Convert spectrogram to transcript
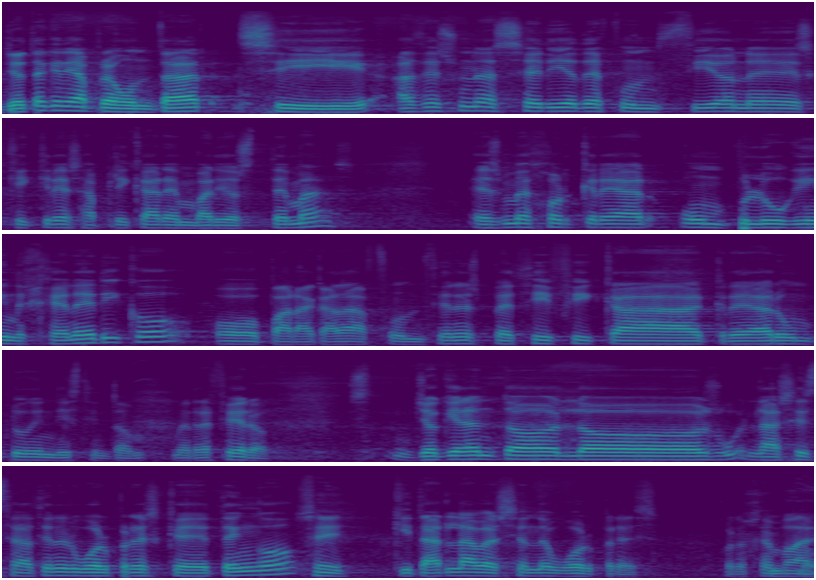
yo te quería preguntar si haces una serie de funciones que quieres aplicar en varios temas, ¿es mejor crear un plugin genérico o para cada función específica crear un plugin distinto? Me refiero, yo quiero en todas las instalaciones WordPress que tengo quitar la versión de WordPress, por ejemplo.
